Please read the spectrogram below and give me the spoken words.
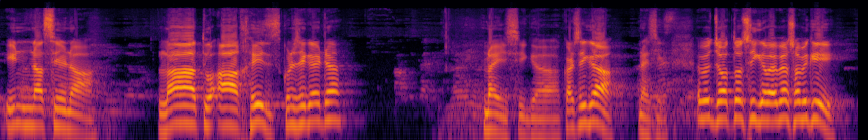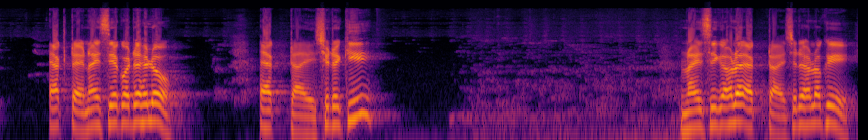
ইন নাসিনা। লা তু আখিজ কোন শিখা এটা? নাই শিখা কার শিখা নাই শিখা এবার যত শিখা এবার সবই কি? একটাই। নাই শিখা কয়টা হলো একটাই। সেটা কি? নাই শিখা হলো একটাই। সেটা হলো কি?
